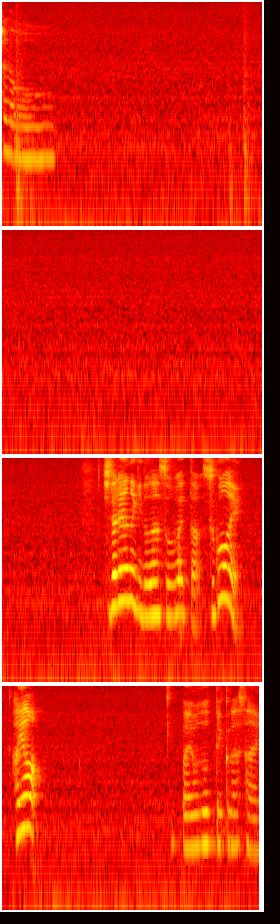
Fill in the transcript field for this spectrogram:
ハロー左柳のダンス覚えたすごい早っいっぱい踊ってください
